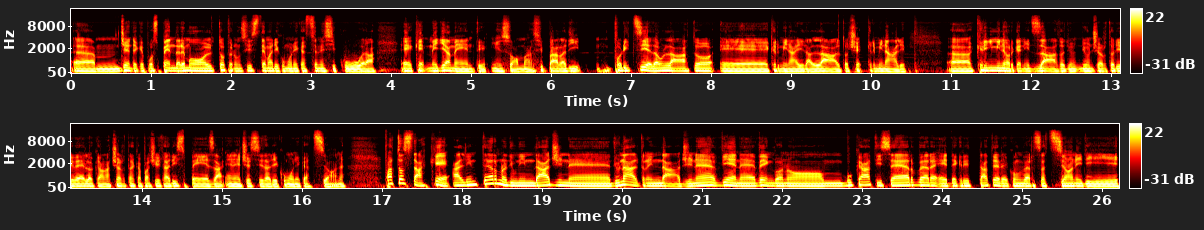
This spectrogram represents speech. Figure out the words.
ehm, gente che può spendere molto per un sistema di comunicazione sicura e che mediamente insomma si parla di polizie da un lato e criminali dall'altro, cioè criminali eh, crimine organizzato di un, di un certo livello che ha una certa capacità di spesa e necessità di comunicazione. Fatto sta che all'interno di un'indagine, di un'altra indagine, viene- vengono mm, bucati i server e decriptate le conversazioni di,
